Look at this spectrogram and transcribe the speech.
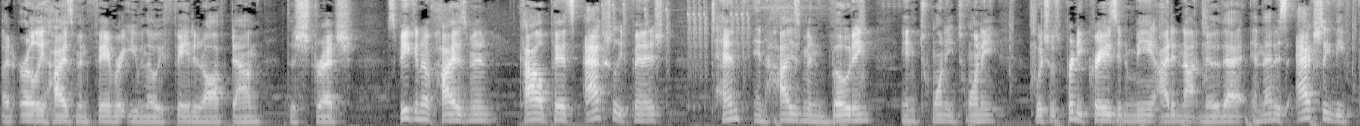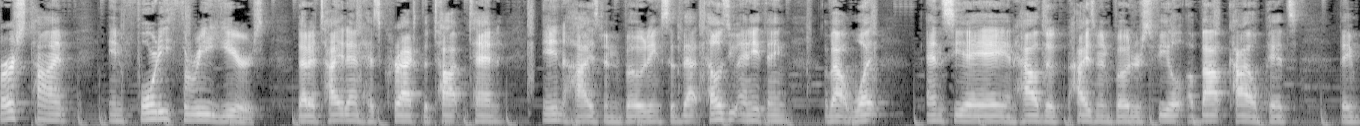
An early Heisman favorite, even though he faded off down the stretch. Speaking of Heisman, Kyle Pitts actually finished 10th in Heisman voting in 2020, which was pretty crazy to me. I did not know that. And that is actually the first time in 43 years that a tight end has cracked the top 10 in Heisman voting. So that tells you anything about what NCAA and how the Heisman voters feel about Kyle Pitts. They,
